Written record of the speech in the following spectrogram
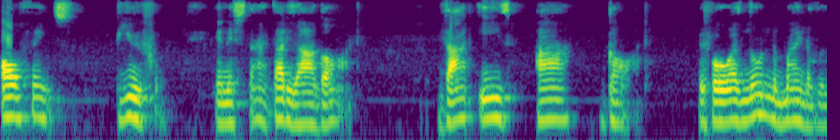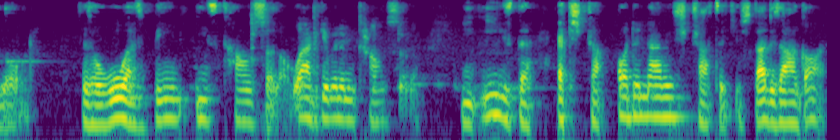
All things beautiful in His time. That is our God. That is our God. For who has known the mind of the Lord, who has been His counselor, who had given Him counselor. He is the extraordinary strategist. That is our God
